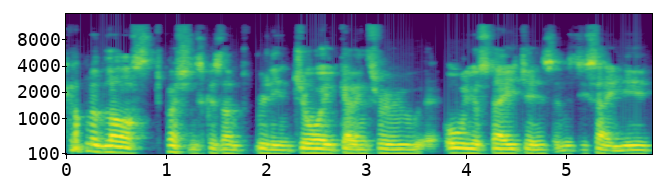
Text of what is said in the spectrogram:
a couple of last questions because I've really enjoyed going through all your stages, and as you say, you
